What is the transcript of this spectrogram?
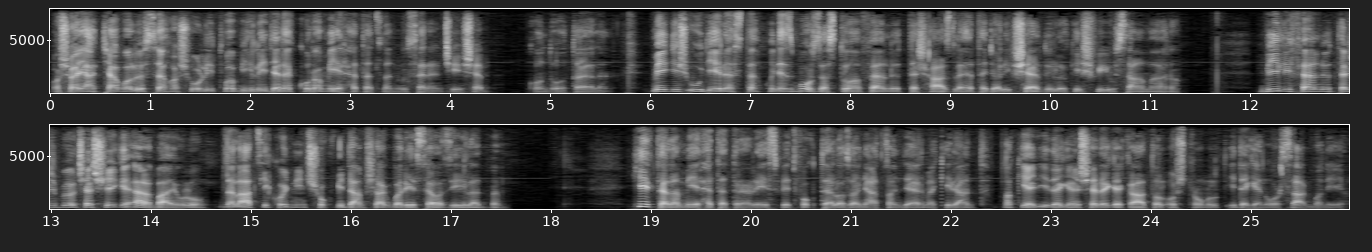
A sajátjával összehasonlítva Billy gyerekkora mérhetetlenül szerencsésebb, gondolta ellen. Mégis úgy érezte, hogy ez borzasztóan felnőttes ház lehet egy alig serdülő kisfiú számára. Billy felnőttes bölcsessége elbájoló, de látszik, hogy nincs sok vidámságba része az életben. Hirtelen mérhetetre részvét fogta el az anyátlan gyermek iránt, aki egy idegen seregek által ostromlott idegen országban él.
